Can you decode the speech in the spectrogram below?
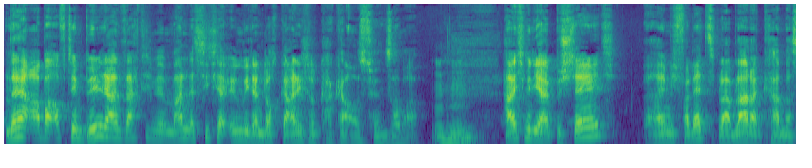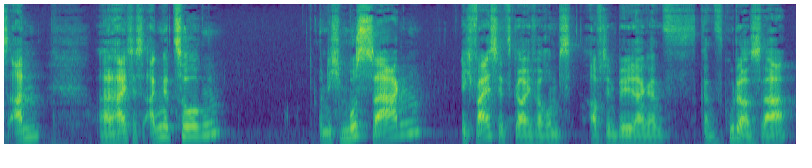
Naja, aber auf den Bildern sagte ich mir, Mann, das sieht ja irgendwie dann doch gar nicht so kacke aus für den Sommer. Mhm. Habe ich mir die halt bestellt, habe mich verletzt, bla bla, dann kam das an. Dann habe ich das angezogen und ich muss sagen, ich weiß jetzt gar nicht, warum es auf den Bildern ganz, ganz gut aussah.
